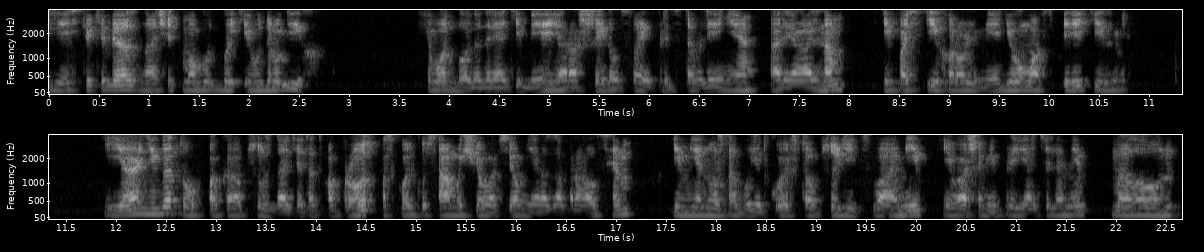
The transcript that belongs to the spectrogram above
есть у тебя, значит могут быть и у других. И вот благодаря тебе я расширил свои представления о реальном и постиг роль медиума в спиритизме. Я не готов пока обсуждать этот вопрос, поскольку сам еще во всем не разобрался, и мне нужно будет кое-что обсудить с вами и вашими приятелями, Мэлоун,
